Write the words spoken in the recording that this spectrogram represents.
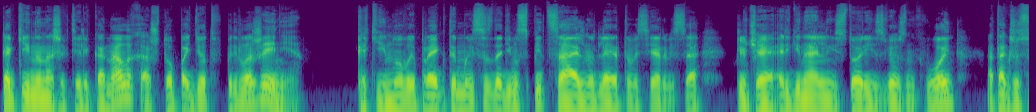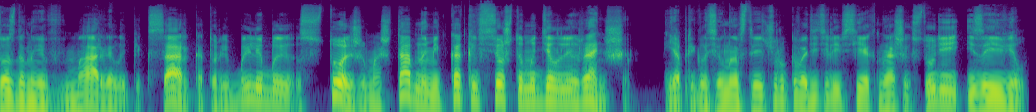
какие на наших телеканалах, а что пойдет в приложение. Какие новые проекты мы создадим специально для этого сервиса, включая оригинальные истории «Звездных войн», а также созданные в Marvel и Pixar, которые были бы столь же масштабными, как и все, что мы делали раньше. Я пригласил на встречу руководителей всех наших студий и заявил,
